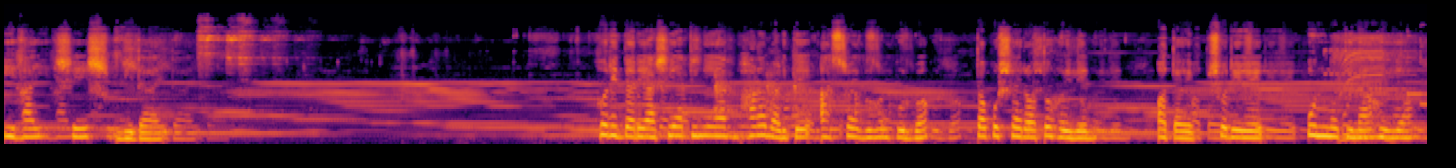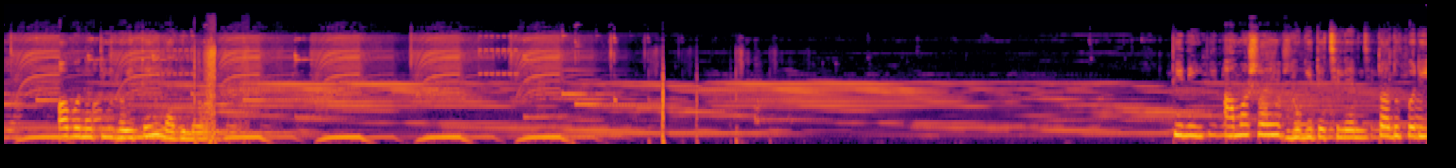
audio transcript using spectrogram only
ইহাই শেষ বিদায়। হরিদ্বারে আসিয়া তিনি এক ভাড়া বাড়িতে আশ্রয় গ্রহণ পূর্বক তপস্যায় রত হইলেন। অতএব শরীরের উন্নতি না হইয়া অবনতি হইতেই লাগিল। তিনি আমাশয়ে ভুগিতেছিলেন। তদুপরি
